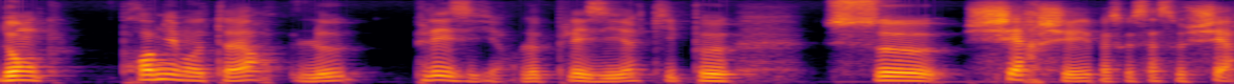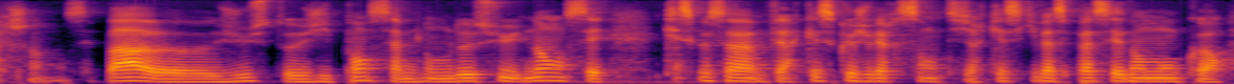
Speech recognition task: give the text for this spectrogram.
Donc, premier moteur, le plaisir. Le plaisir qui peut se chercher, parce que ça se cherche, hein. c'est pas euh, juste j'y pense, ça me tombe dessus. Non, c'est qu'est-ce que ça va me faire, qu'est-ce que je vais ressentir, qu'est-ce qui va se passer dans mon corps?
